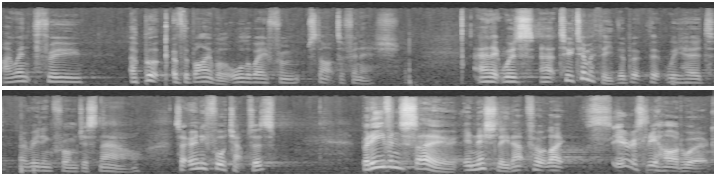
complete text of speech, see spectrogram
I went through a book of the Bible all the way from start to finish. And it was uh, 2 Timothy, the book that we heard a reading from just now. So only four chapters. But even so, initially, that felt like seriously hard work.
